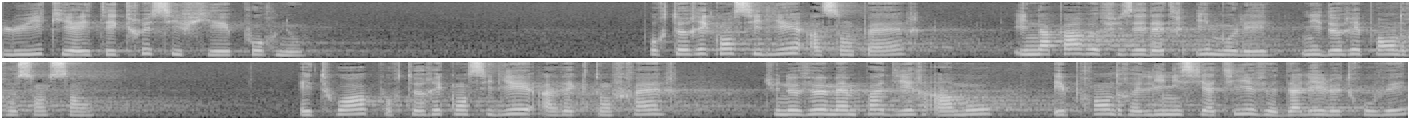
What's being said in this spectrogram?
lui qui a été crucifié pour nous. Pour te réconcilier à son Père, il n'a pas refusé d'être immolé ni de répandre son sang. Et toi, pour te réconcilier avec ton frère, tu ne veux même pas dire un mot et prendre l'initiative d'aller le trouver?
